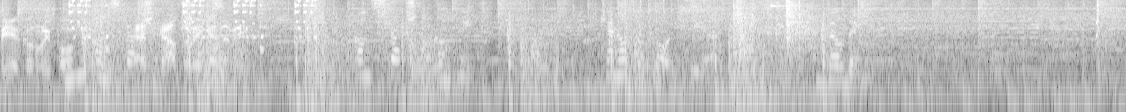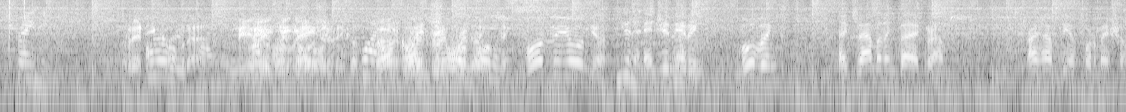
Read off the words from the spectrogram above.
Vehicle report. New construction. Encountering enemy. Construction complete. Cannot deploy here. Building. Training. Ready, Oil comrade. refinery. Vehicle Quiet. reporting. Quiet. Waiting Quiet. reporting. For the Union. Unit Engineering. ready. Moving. Examining diagrams. I have the information.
